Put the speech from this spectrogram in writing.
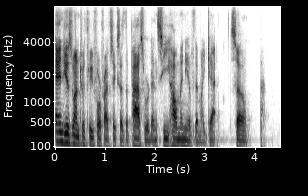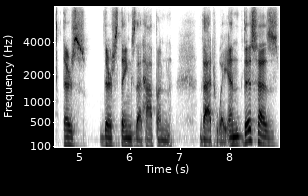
and use one two three four five six as the password and see how many of them I get. So there's there's things that happen that way, and this has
